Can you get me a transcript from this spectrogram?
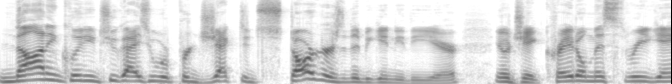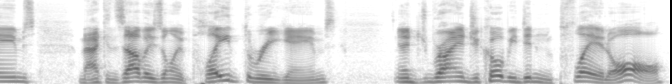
not including two guys who were projected starters at the beginning of the year. You know, Jake Kradel missed three games. Matt only played three games, and Brian Jacoby didn't play at all.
